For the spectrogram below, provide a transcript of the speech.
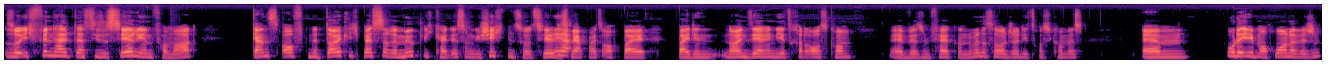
so, ich finde halt, dass dieses Serienformat ganz oft eine deutlich bessere Möglichkeit ist, um Geschichten zu erzählen. Das Ja. merkt man jetzt auch bei, bei den neuen Serien, die jetzt gerade rauskommen. Äh, Vision Falcon und Winter Soldier, die jetzt rausgekommen ist. Ähm, oder eben auch WandaVision.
